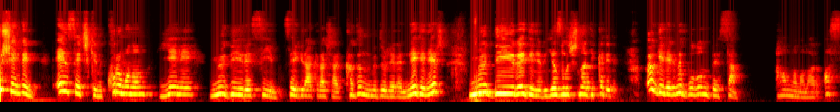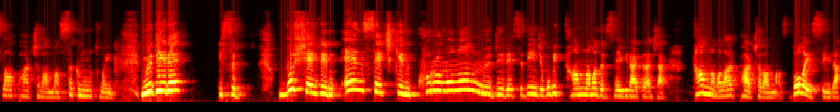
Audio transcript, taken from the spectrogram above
Bu şehrin en seçkin kurumunun yeni müdiresiyim. Sevgili arkadaşlar kadın müdürlere ne denir? Müdire denir. Yazılışına dikkat edin. Ögelerini bulun desem. Tamlamalar asla parçalanmaz. Sakın unutmayın. Müdire isim. Bu şehrin en seçkin kurumunun müdiresi deyince bu bir tamlamadır sevgili arkadaşlar. Tamlamalar parçalanmaz. Dolayısıyla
